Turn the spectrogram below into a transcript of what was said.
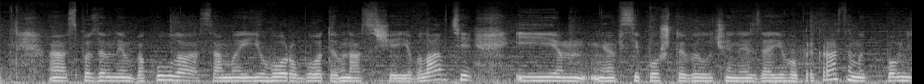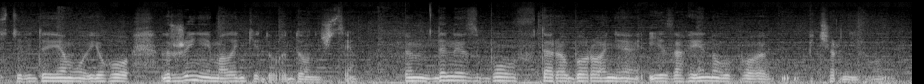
е, з позивним Вакула. Саме його роботи у нас ще є в лавці, і всі кошти, вилучені за його прикрасами, повністю віддаємо його дружині і маленькій донечці. Ем, Денис був в теробороні і загинув е, під Черніговом.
